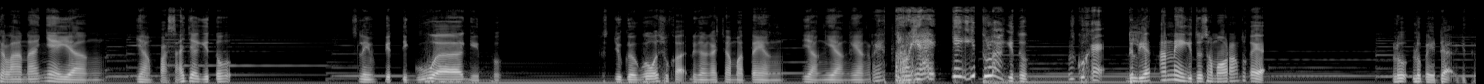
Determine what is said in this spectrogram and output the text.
celananya yang yang pas aja gitu. Slim fit di gua gitu. Terus juga gue suka dengan kacamata yang yang yang yang retro. Ya ya itulah gitu. Terus gue kayak dilihat aneh gitu sama orang tuh kayak lu lu beda gitu.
